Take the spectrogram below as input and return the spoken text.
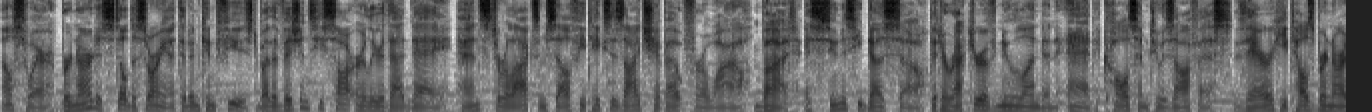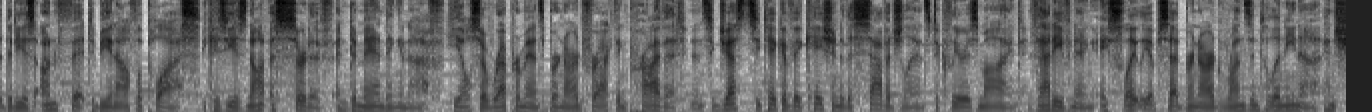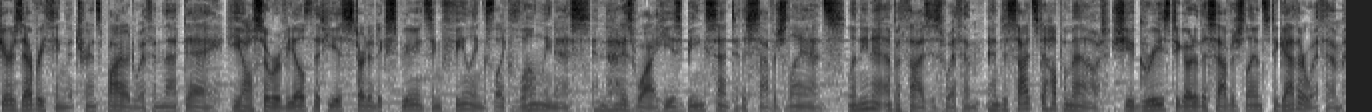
Elsewhere, Bernard is still disoriented and confused by the visions he saw earlier that day. Hence, to relax himself, he takes his eye chip out for a while. But as soon as he does so, the director of New London, Ed, calls him to his office. There, he tells Bernard that he is unfit to be an Alpha Plus because he is not assertive and demanding enough. He also reprimands Bernard for acting private and suggests he take a vacation to the Savage Lands to clear his mind. That evening, a slightly upset Bernard runs into Lenina and shares everything that transpired with him that day. He also reveals that he has started experiencing feelings like loneliness, and that is why he is being sent to the Savage Lands. Lenina empathizes with him and decides to help him out. She agrees to go to the Savage Lands together with him.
